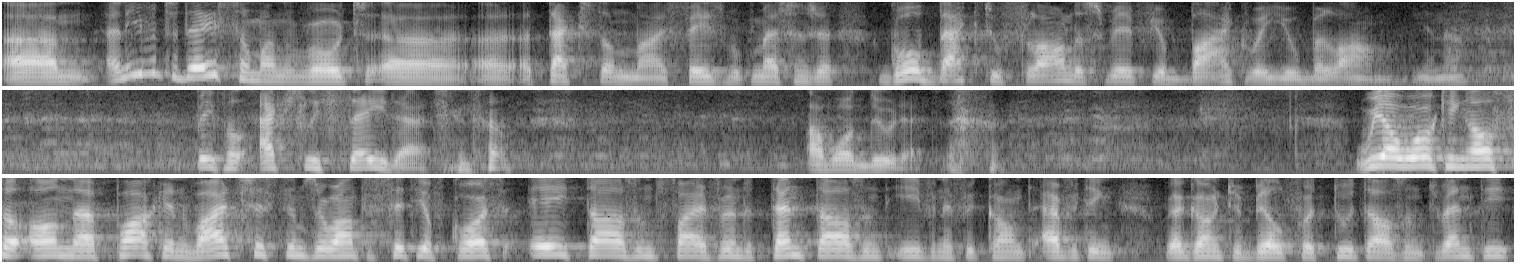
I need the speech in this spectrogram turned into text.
Um, and even today, someone wrote uh, a text on my Facebook Messenger, go back to Flanders with your bike where you belong, you know? People actually say that, you know? I won't do that. We are working also on uh, park and ride systems around the city, of course, 8,500, 10,000 even if we count everything we're going to build for 2020. It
